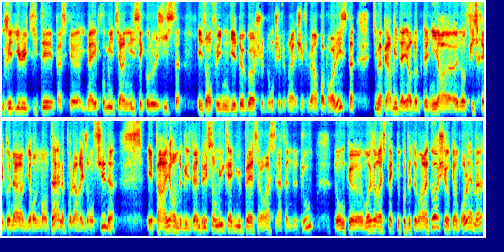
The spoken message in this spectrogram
où j'ai dû le quitter parce qu'il m'avait promis de faire une liste écologiste. Et ils ont fait une liste de gauche, donc j'ai fait, j'ai fait ma propre liste, qui m'a permis d'ailleurs d'obtenir euh, un office régional environnemental pour la région sud. Et par ailleurs, en 2022, ils sont mis que la NUPES. Alors là, c'est la fin de tout. Donc, euh, moi, je respecte complètement la gauche aucun problème. Hein.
